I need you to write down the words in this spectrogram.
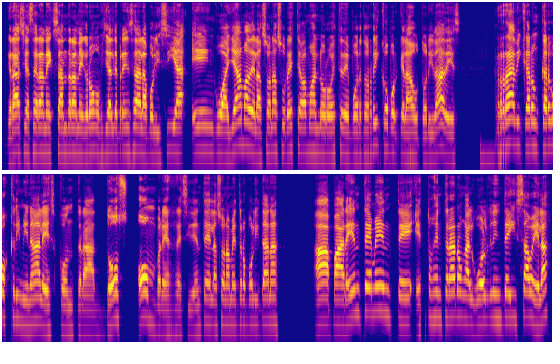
Gracias, era Alexandra Negrón, oficial de prensa de la policía en Guayama, de la zona sureste. Vamos al noroeste de Puerto Rico porque las autoridades radicaron cargos criminales contra dos hombres residentes de la zona metropolitana. Aparentemente, estos entraron al Walgreens de Isabela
